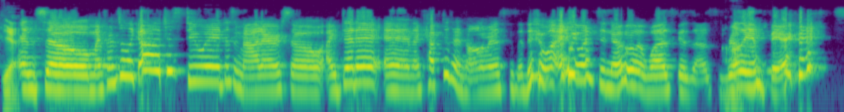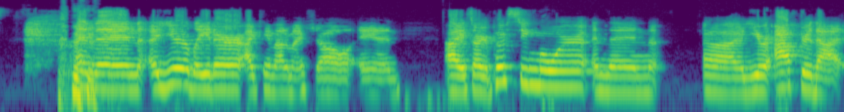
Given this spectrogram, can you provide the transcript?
Yeah. And so my friends were like, oh, just do it. It doesn't matter. So I did it and I kept it anonymous because I didn't want anyone to know who it was because I was really uh-huh. embarrassed. and then a year later, I came out of my shell and I started posting more. And then uh, year after that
